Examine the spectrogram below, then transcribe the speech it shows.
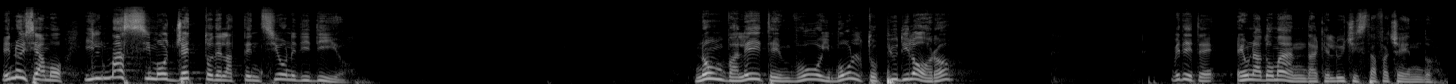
E noi siamo il massimo oggetto dell'attenzione di Dio. Non valete in voi molto più di loro? Vedete, è una domanda che lui ci sta facendo.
